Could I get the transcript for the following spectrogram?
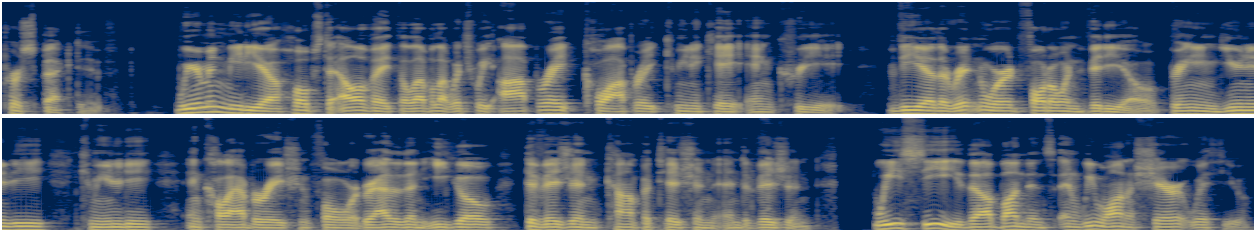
perspective. Wierman Media hopes to elevate the level at which we operate, cooperate, communicate, and create via the written word, photo, and video, bringing unity, community, and collaboration forward rather than ego, division, competition, and division. We see the abundance and we want to share it with you.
